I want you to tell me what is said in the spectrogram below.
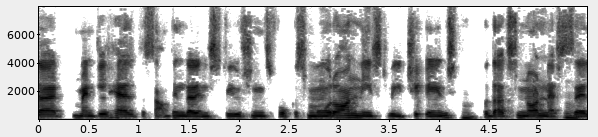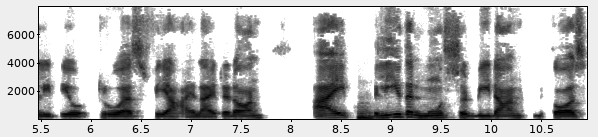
that mental health is something that institutions focus more on needs to be changed, mm. but that's not necessarily mm. true as Pia highlighted on. I mm. believe that most should be done because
